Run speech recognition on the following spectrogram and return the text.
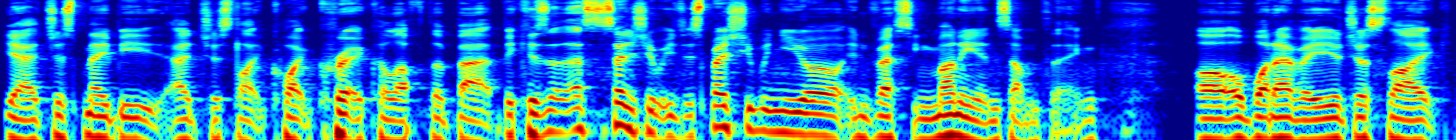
yeah, just maybe uh, just like quite critical off the bat because that's essentially, what, especially when you're investing money in something or, or, whatever, you're just like,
